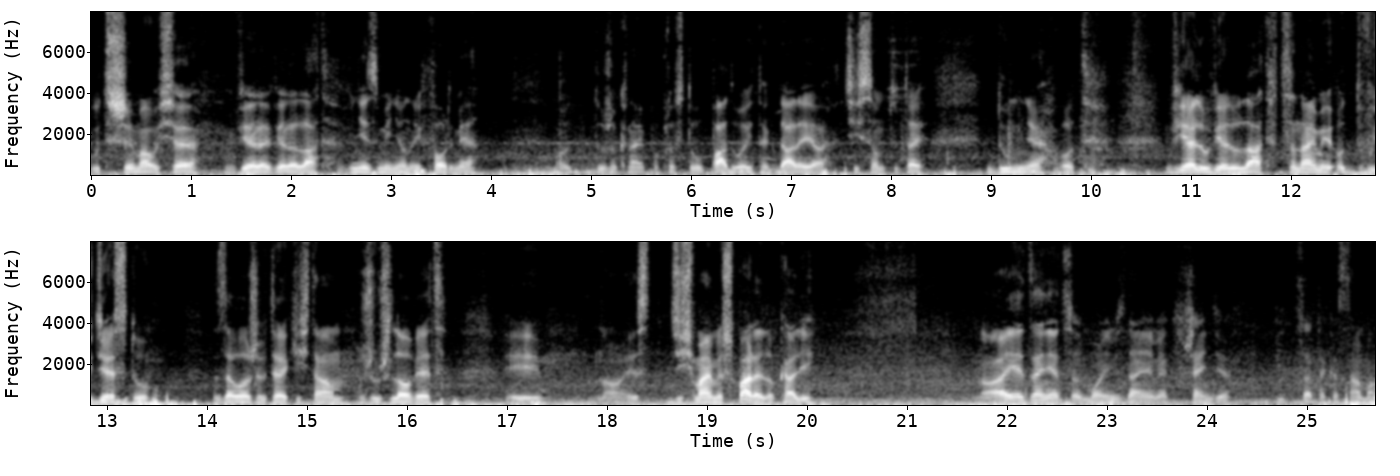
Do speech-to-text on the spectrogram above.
utrzymał się wiele, wiele lat w niezmienionej formie. O, dużo knajp po prostu upadło i tak dalej, a ci są tutaj dumnie od wielu, wielu lat, co najmniej od 20 założył to jakiś tam żużlowiec i no jest, dziś mają już parę lokali. No a jedzenie co moim zdaniem jak wszędzie, pizza taka sama.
